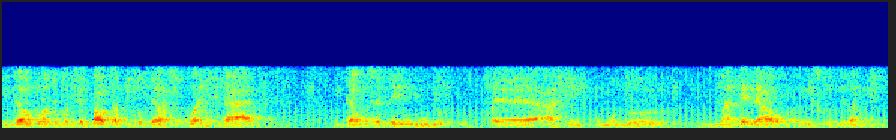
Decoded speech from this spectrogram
Então, quando você pauta tudo pelas quantidades, então você tem um mundo é, assim, um mundo material exclusivamente.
